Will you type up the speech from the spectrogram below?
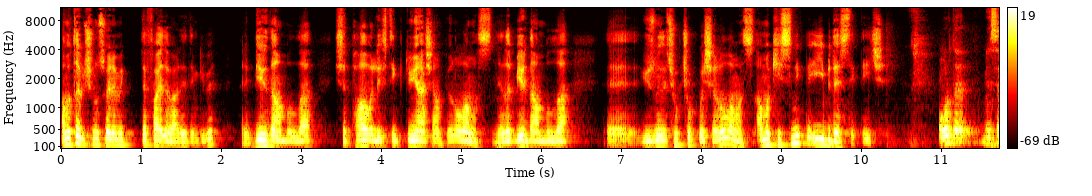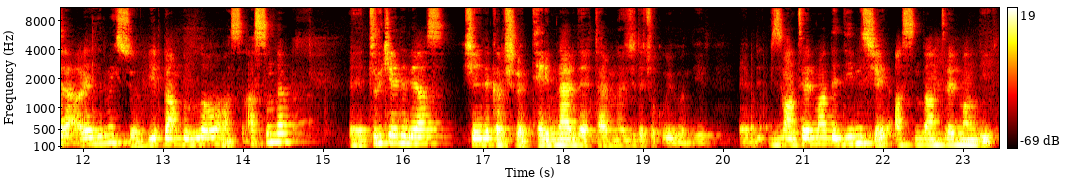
Ama tabii şunu söylemekte fayda var dediğim gibi. Hani bir dumbbell'la işte powerlifting dünya şampiyonu olamazsın. Ya da bir dumbbell'la e, yüzmede çok çok başarılı olamazsın. Ama kesinlikle iyi bir destekleyici. Orada mesela araya girmek istiyorum. Bir dumbbell'la olamazsın. Aslında e, Türkiye'de biraz şeyle karıştırıyor. Terimler de, terminoloji de çok uygun değil. E, bizim antrenman dediğimiz şey aslında antrenman değil.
